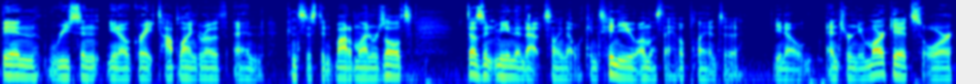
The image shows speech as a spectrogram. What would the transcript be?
been recent, you know, great top line growth and consistent bottom line results doesn't mean that that's something that will continue unless they have a plan to, you know, enter new markets or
